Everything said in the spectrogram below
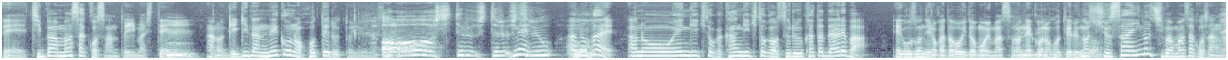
えー、千葉雅子さんと言いまして、うん、あの劇団猫のホテルというですね。ああ知ってる知ってる知ってるよ、ね、あの、はい。あの演劇とか感激とかをする方であればえご存知の方多いと思います。その猫のホテルの主催の千葉雅子さんが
